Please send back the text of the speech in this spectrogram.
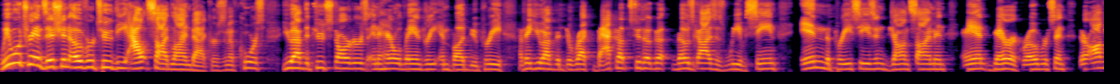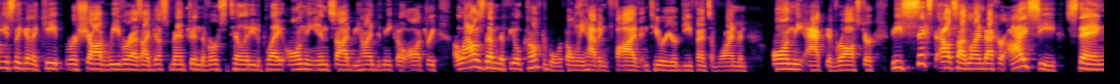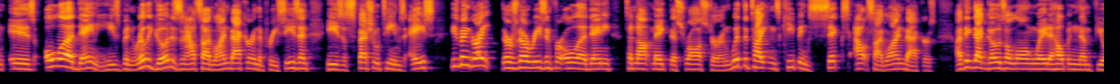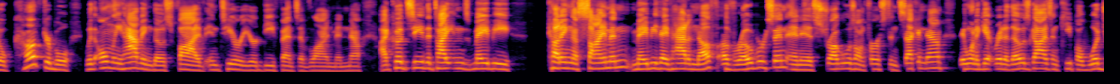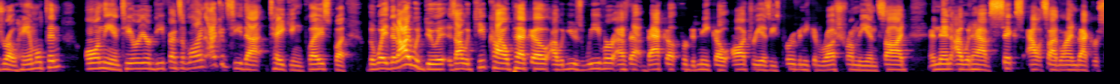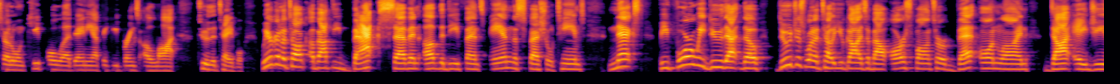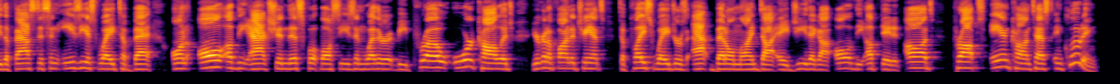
We will transition over to the outside linebackers. And of course, you have the two starters in Harold Landry and Bud Dupree. I think you have the direct backups to the, those guys, as we have seen in the preseason, John Simon and Derick Roberson. They're obviously going to keep Rashad Weaver, as I just mentioned, the versatility to play on the inside behind Denico Autry allows them to feel comfortable with only having five interior defensive linemen on the active roster. The sixth outside linebacker I see staying is Ola Adeniyi. He's been really good as an outside linebacker in the preseason. He's a special teams ace. He's been great. There's no reason for Ola Adeniyi to not make this roster. And with the Titans keeping six outside linebackers, I think that goes a long way to helping them feel comfortable with only having those five interior defensive linemen. Now, I could see the Titans maybe cutting a Simon. Maybe they've had enough of Roberson and his struggles on first and second down. They want to get rid of those guys and keep a Woodrow Hamilton on the interior defensive line. I could see that taking place, but the way that I would do it is I would keep Kyle Peko. I would use Weaver as that backup for Denico Autry as he's proven he can rush from the inside. And then I would have six outside linebackers total and keep Ola Adeniyi. I think he brings a lot to the table. We're going to talk about the back seven of the defense and the special teams next. Before we do that, though, do just want to tell you guys about our sponsor, betonline.ag, the fastest and easiest way to bet on all of the action this football season, whether it be pro or college. You're going to find a chance to place wagers at betonline.ag. They got all of the updated odds, props, and contests, including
